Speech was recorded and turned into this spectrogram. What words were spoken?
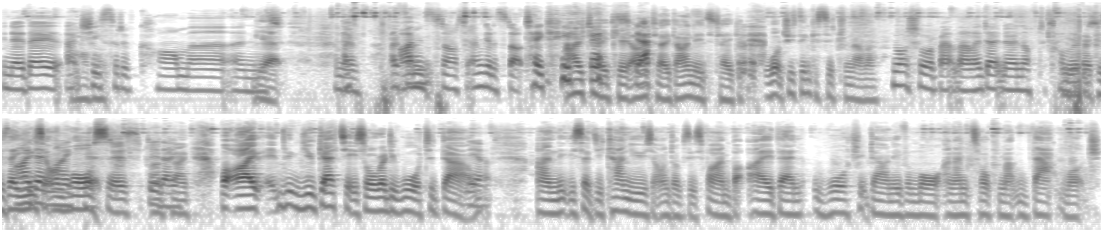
You know, they're oh. actually sort of calmer, and Oh. Yeah. you know, I I'm starting. I'm going to start taking. I take it, I yeah. take it, I need to take it. What do you think of citronella? Not sure about that. I don't know enough to comment. Yeah, because they I use it on like horses. Do okay. they? But I, you get it. It's already watered down. Yeah. And you said you can use it on dogs. It's fine. But I then water it down even more, and I'm talking about that much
